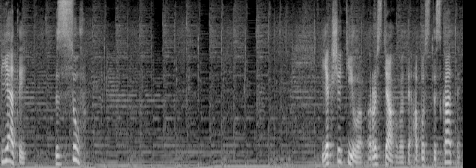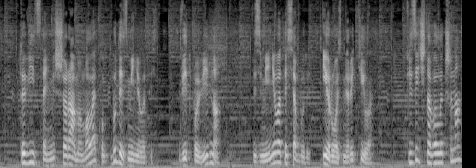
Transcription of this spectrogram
П'ятий зсув. Якщо тіло розтягувати або стискати, то відстань між шарами молекул буде змінюватись. Відповідно, змінюватися будуть і розміри тіла. Фізична величина,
